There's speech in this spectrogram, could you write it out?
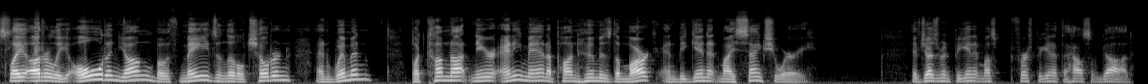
Slay utterly old and young, both maids and little children, and women, but come not near any man upon whom is the mark, and begin at my sanctuary. If judgment begin, it must first begin at the house of God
